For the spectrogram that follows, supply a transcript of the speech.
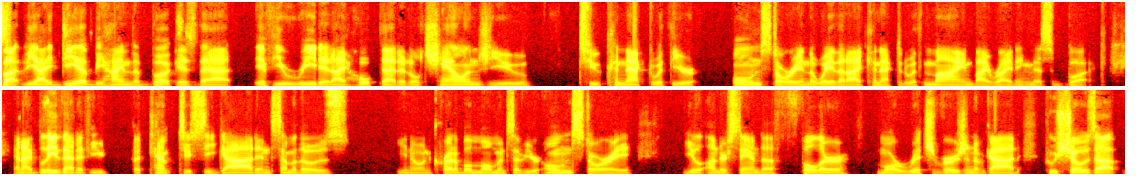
But the idea behind the book is that if you read it, I hope that it'll challenge you to connect with your own story in the way that I connected with mine by writing mm-hmm. this book. And I believe that if you attempt to see God in some of those, you know, incredible moments of your own story, you'll understand a fuller, more rich version of God who shows up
